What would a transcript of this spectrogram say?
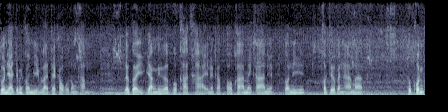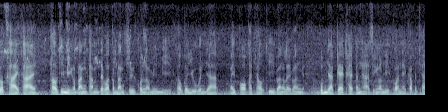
ส่วนใหญ่จะไม่ค่อยมีกำไรแต่เขาก็ต้องทำอืมแล้วก็อีกอย่างหนึ่งก็พวกค้าขายนะครับพ่อค้าแม่ค้าเนี่ยตอนนี้เขาเจอปัญหามาก ทุกคนก็ขายขายเท่าที่มีกำลังทำแต่ว่ากำลังซื้อคนเราไม่มีเขาก็อยู่กันยาก ไม่พอค่าเช่าที่บ้างอะไรบ้างเนี่ยผมอยากแก้ไขปัญหาสิ่งเหล่านี้ก่อนให้กับประชา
